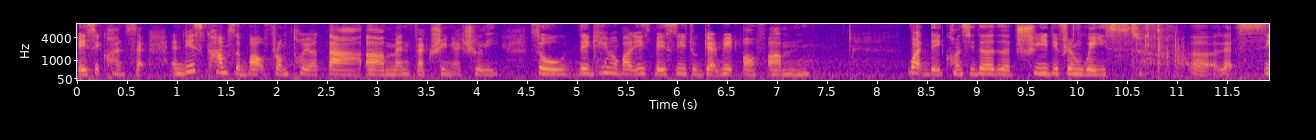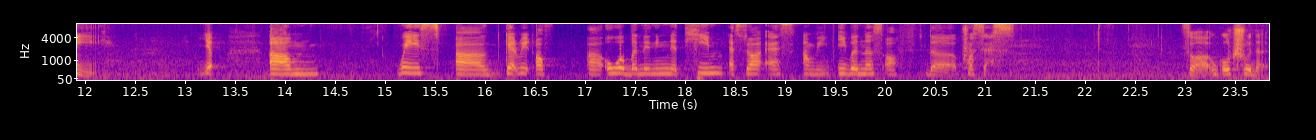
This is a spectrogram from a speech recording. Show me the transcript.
basic concept. And this comes about from Toyota uh, manufacturing actually. So they came about is basically to get rid of um, what they consider the three different waste. Uh, let's see. Yep. Um, waste, uh, get rid of uh, overburdening the team as well as unevenness of the process. So I'll go through the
